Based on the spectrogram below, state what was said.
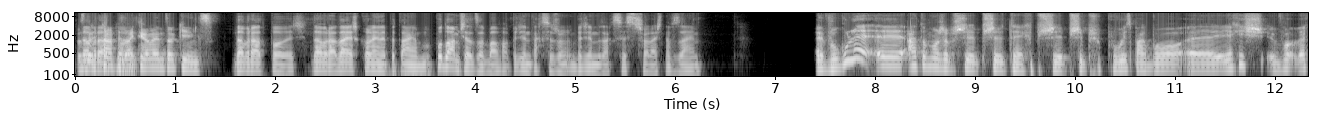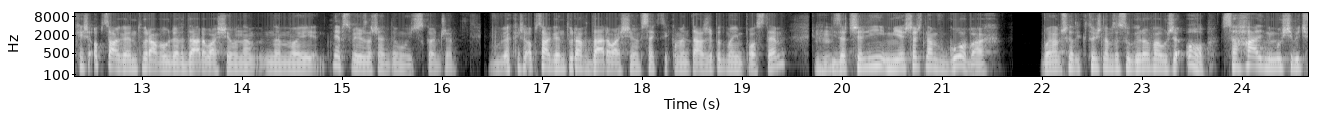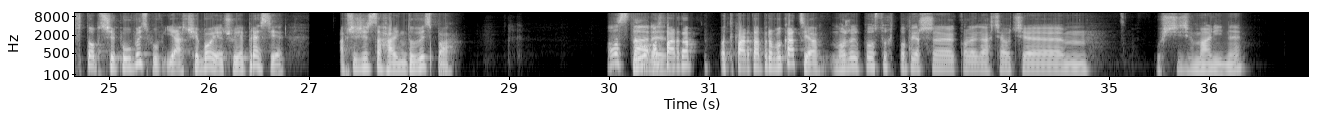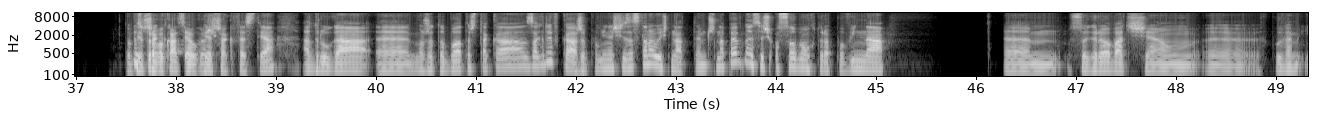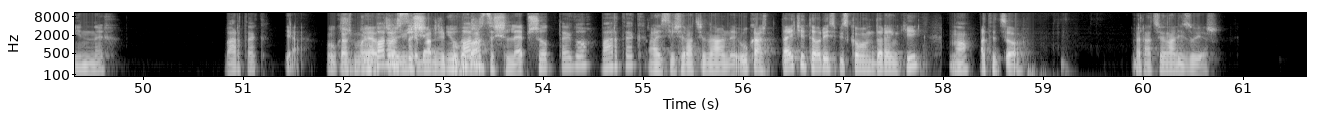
Dobra odpowiedź. Sacramento Kings. Dobra odpowiedź. Dobra, dajesz kolejne pytania. bo Podoba mi się ta zabawa. Będziemy tak sobie, będziemy tak strzelać nawzajem. E, W ogóle, e, a to może przy, przy tych, przy, przy, przy półwyspach, bo e, jakieś, jakaś obca agentura w ogóle wdarła się na, na moje, nie w sumie już zacząłem to mówić, skończę. Jakaś obca agentura wdarła się w sekcję komentarzy pod moim postem Mhm. i zaczęli mieszać nam w głowach, bo na przykład ktoś nam zasugerował, że o, Sachalin musi być w top 3 półwyspów. I ja się boję, czuję presję. A przecież Sachalin to wyspa. O stary, otwarta, otwarta prowokacja. może po prostu po pierwsze kolega chciał cię mm, puścić w maliny. To To jest pierwsza, prowokacja, Łukasz. pierwsza kwestia. A druga, e, może to była też taka zagrywka, że powinien się zastanowić nad tym, czy na pewno jesteś osobą, która powinna sugerować się e, wpływem innych. Bartek? Łukasz, Czy moja uważasz, mi się jesteś, bardziej nie uważasz, że jesteś lepszy od tego, Bartek? A jesteś racjonalny. Łukasz, dajcie teorię spiskową do ręki, No. a ty co? Racjonalizujesz.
